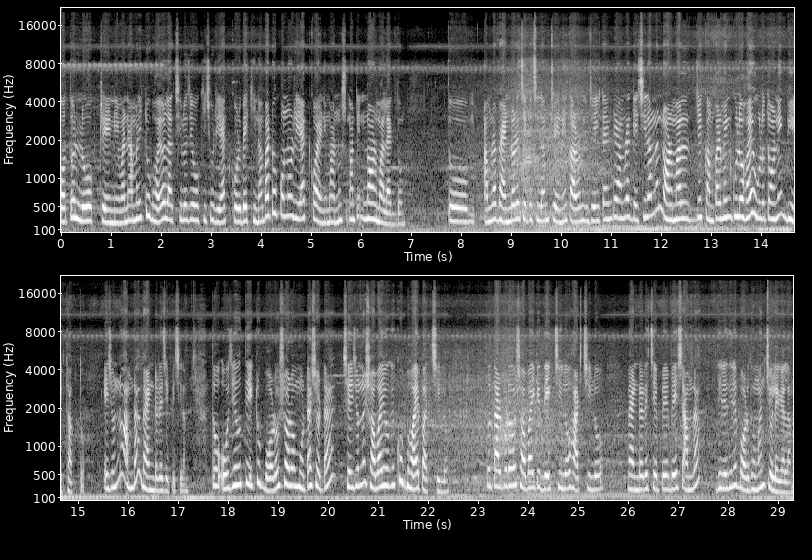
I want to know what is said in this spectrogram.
কত লোক ট্রেনে মানে আমার একটু ভয়ও লাগছিল যে ও কিছু রিয়্যাক্ট করবে কি না বাট ও কোনো রিয়্যাক্ট করেনি, মানুষ মানে নর্মাল একদম। তো আমরা ভ্যান্ডরে চেপেছিলাম ট্রেনে কারণ যেই টাইমটায় আমরা গেছিলাম না নর্মাল যে কম্পার্টমেন্টগুলো হয়, ওগুলোতে অনেক ভিড় থাকতো। এই জন্য আমরা ভ্যান্ডারে চেপেছিলাম। তো ও যেহেতু একটু বড় সড়ো, মোটা সোটা, সেই জন্য সবাই ওকে খুব ভয় পাচ্ছিল। তো তারপরে ও সবাইকে দেখছিল, হাঁটছিল ভ্যান্ডারে চেপে, বেশ আমরা ধীরে ধীরে বর্ধমান চলে গেলাম।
